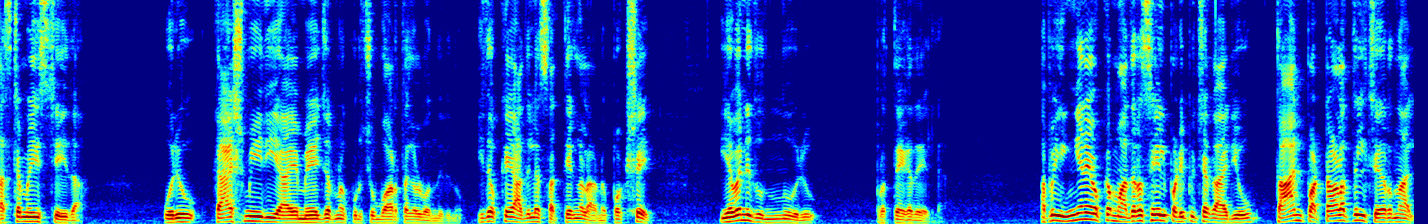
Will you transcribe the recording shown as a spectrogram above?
കസ്റ്റമൈസ് ചെയ്ത ഒരു കാശ്മീരിയായ മേജറിനെ കുറിച്ചും വാർത്തകൾ വന്നിരുന്നു. ഇതൊക്കെ അതിലെ സത്യങ്ങളാണ്. പക്ഷേ യവനിതൊന്നും ഒരു പ്രത്യേകതയല്ല. അപ്പോൾ ഇങ്ങനെയൊക്കെ മദ്രസയിൽ പഠിപ്പിച്ച കാര്യവും താൻ പട്ടാളത്തിൽ ചേർന്നാൽ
